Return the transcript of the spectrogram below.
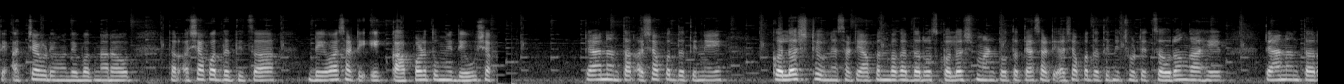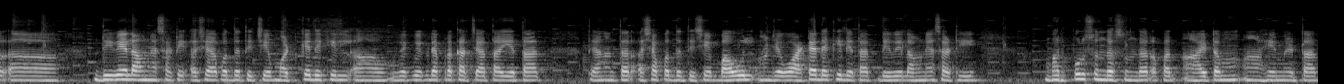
ते आजच्या व्हिडिओमध्ये बघणार आहोत. तर अशा पद्धतीचा देवासाठी एक कापड तुम्ही देऊ शकता त्यानंतर अशा पद्धतीने कलश ठेवण्यासाठी आपण बघा दररोज कलश मांडतो तर त्यासाठी अशा पद्धतीने छोटे चौरंग आहेत. त्यानंतर दिवे लावण्यासाठी अशा पद्धतीचे मटके देखील वेगवेगळ्या प्रकारचे आता येतात. त्यानंतर अशा पद्धतीचे बाऊल म्हणजे वाट्या देखील येतात दिवे लावण्यासाठी. भरपूर सुंदर सुंदर आयटम हे मिळतात.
